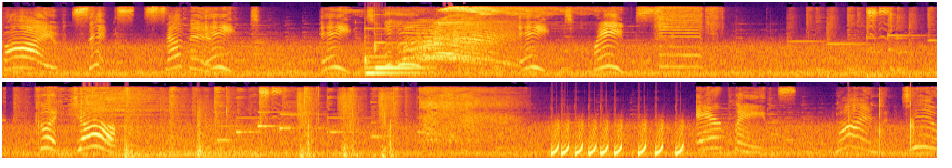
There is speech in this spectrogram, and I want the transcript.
five, six, seven, eight. Eight. Eight Good job! Airplanes. One, two,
